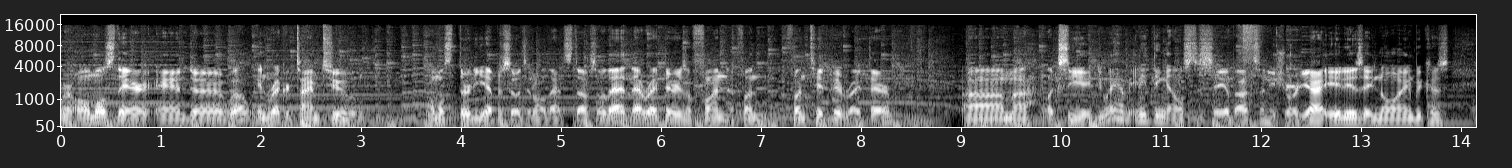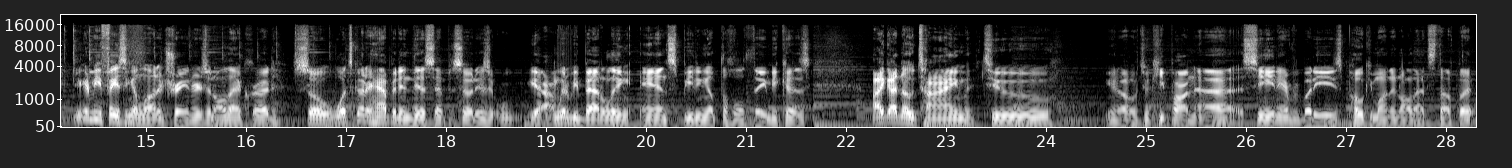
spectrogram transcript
We're almost there, and, uh, well, in record time, too. Almost 30 episodes and all that stuff. So that, that right there is a fun, fun, fun tidbit right there. Um, uh, let's see. Do I have anything else to say about Sunyshore? Yeah, it is annoying because you're going to be facing a lot of trainers and all that crud. So what's going to happen in this episode is, yeah, I'm going to be battling and speeding up the whole thing because I got no time to, you know, to keep on uh, seeing everybody's Pokemon and all that stuff. But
